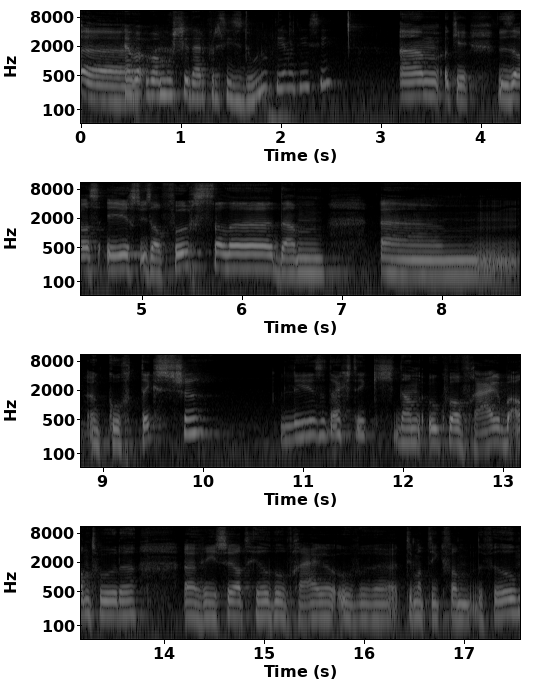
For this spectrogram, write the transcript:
Uh, en wat, wat, moest je daar precies doen op die auditie? Um, Oké, okay. dus dat was eerst jezelf voorstellen, dan um, een kort tekstje lezen, dacht ik. Dan ook wel vragen beantwoorden. Uh, regisseur had heel veel vragen over de uh, thematiek van de film.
